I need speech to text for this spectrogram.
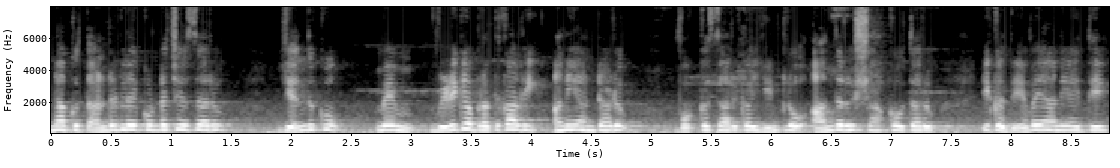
నాకు తండ్రి లేకుండా చేశారు? ఎందుకు మేం విడిగా బ్రతకాలి అని అంటాడు. ఒక్కసారిగా ఇంట్లో అందరూ షాక్ అవుతారు. ఇక దేవయాని అయితే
